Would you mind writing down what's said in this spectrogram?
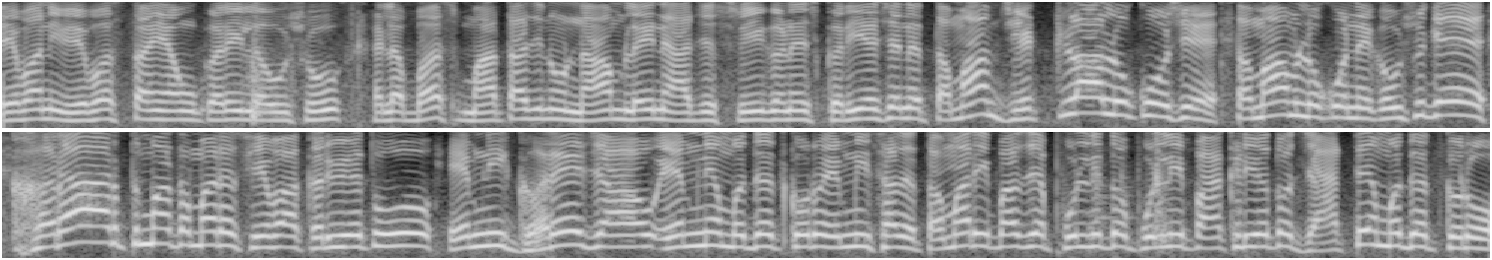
રહેવાની વ્યવસ્થા અહીંયા હું કરી લઉં છું. એટલે બસ માતાજીનું નામ લઈને આજે શ્રી ગણેશ કરીએ છીએ. અને તમામ જેટલા લોકો છે, તમામ લોકોને કહું છું કે ખરા અર્થમાં તમારે સેવા કરવી હોય તો એમની ઘરે જાઓ, એમને મદદ કરો, એમની સાથે તમારી પાસે ફૂલની તો ફૂલની પાખડીઓ તો જાતે મદદ કરો.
